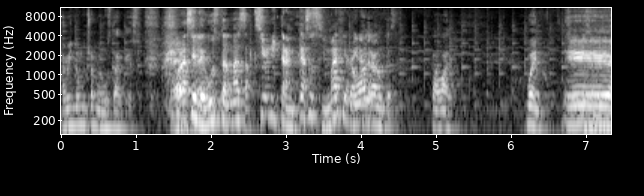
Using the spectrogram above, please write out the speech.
a mí no mucho me gusta que eso. Ahora si le gusta más acción y trancazos y magia, Cabal. Dragon Quest. Cabal. Bueno, eh,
